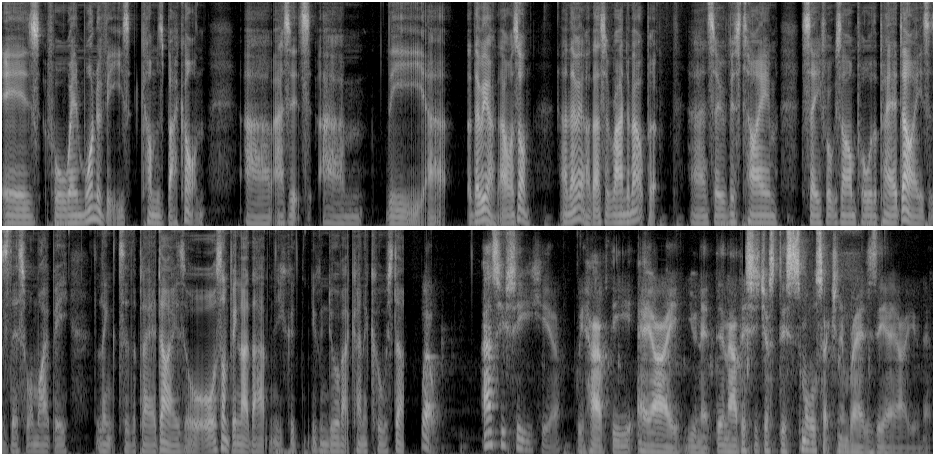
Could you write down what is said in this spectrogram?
is for when one of these comes back on, uh, as it's um, the uh, there we are, that one's on, and there we are, that's a random output. And so this time, say for example, the player dies, as this one might be linked to the player dies, or, or something like that. You could you can do all that kind of cool stuff. Well, as you see here, we have the AI unit. Now this is just this small section in red is the AI unit.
